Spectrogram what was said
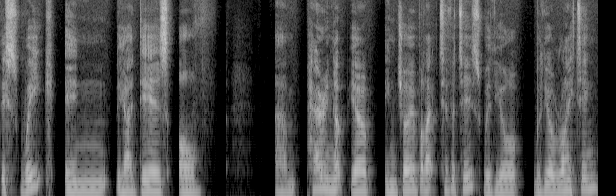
this week in the ideas of um, pairing up your enjoyable activities with your with your writing,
